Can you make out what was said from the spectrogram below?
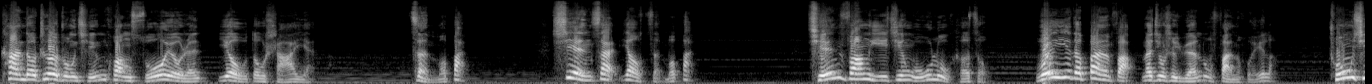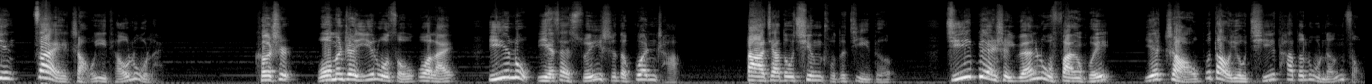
看到这种情况，所有人又都傻眼了。怎么办？现在要怎么办？前方已经无路可走，唯一的办法那就是原路返回了，重新再找一条路来。可是我们这一路走过来，一路也在随时的观察。大家都清楚地记得，即便是原路返回，也找不到有其他的路能走，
